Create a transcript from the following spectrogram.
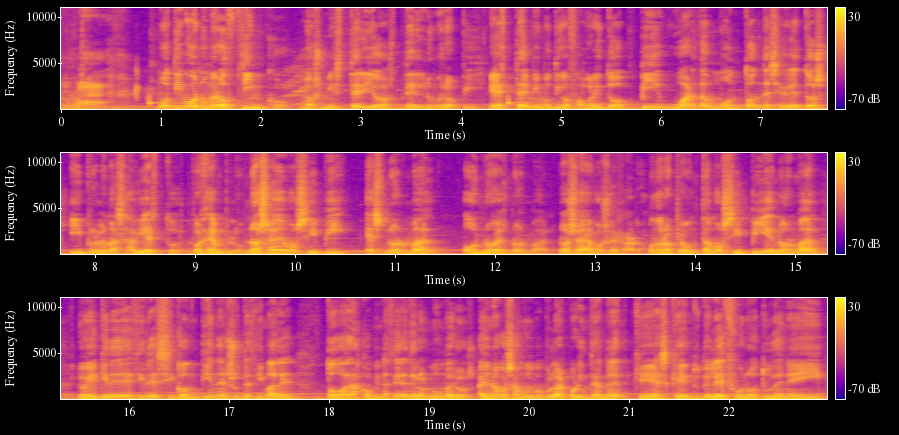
Motivo número 5. Los misterios del número pi. Este es mi motivo favorito. Pi guarda un montón de secretos y problemas abiertos. Por ejemplo, no sabemos si pi es normal o no es normal. No sabemos si es raro. Cuando nos preguntamos si pi es normal, lo que quiere decir es si contiene en sus decimales todas las combinaciones de los números. Hay una cosa muy popular por internet que es que tu teléfono, tu DNI,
